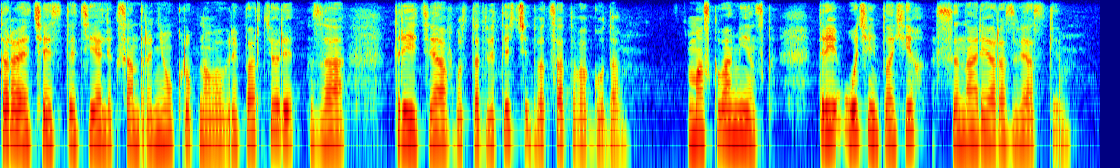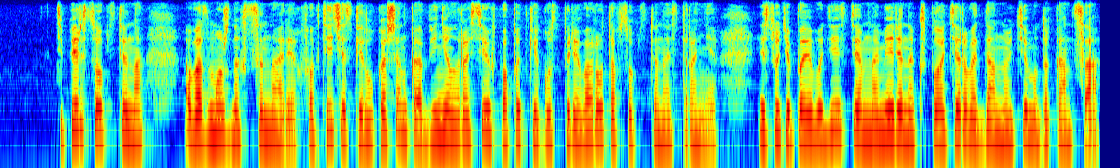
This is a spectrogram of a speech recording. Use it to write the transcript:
вторая часть статьи Александра Неукрупного в репортере за 3 августа 2020 года. Москва-Минск. Три очень плохих сценария развязки. Теперь, собственно, о возможных сценариях. Фактически Лукашенко обвинил Россию в попытке госпереворота в собственной стране и, судя по его действиям, намерен эксплуатировать данную тему до конца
